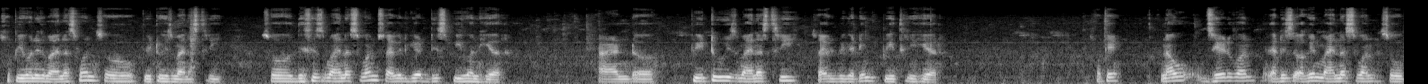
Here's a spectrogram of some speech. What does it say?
so p1 is minus 1 so p2 is minus 3 so this is minus 1 so I will get this p1 here. And uh, p2 is minus 3 so I will be getting p3 here. Okay? Now z1 that is again minus 1 so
